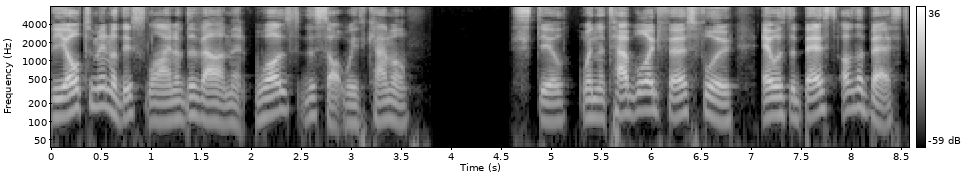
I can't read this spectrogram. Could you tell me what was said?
The ultimate of this line of development was the Sopwith Camel. Still, when the tabloid first flew, it was the best of the best,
